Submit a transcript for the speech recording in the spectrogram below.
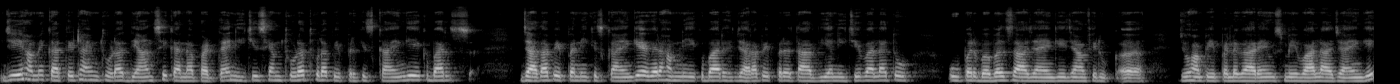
ये हमें करते टाइम थोड़ा ध्यान से करना पड़ता है, नीचे से हम थोड़ा थोड़ा पेपर खिसकाएँगे, एक बार ज़्यादा पेपर नहीं खिसकाएँगे, अगर हमने एक बार ज़्यादा पेपर उतार दिया नीचे वाला तो ऊपर बबल्स आ जाएँगे, जहाँ फिर जो हम पेपर लगा रहे हैं उसमें वाल आ जाएँगे।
